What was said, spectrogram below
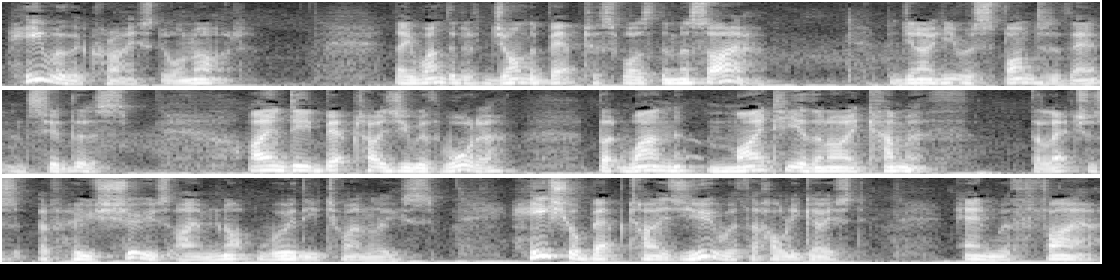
he were the Christ or not they wondered if John the Baptist was the Messiah. But you know, he responded to that and said this I indeed baptize you with water, but one mightier than I cometh, the latches of whose shoes I am not worthy to unloose. He shall baptize you with the Holy Ghost and with fire.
